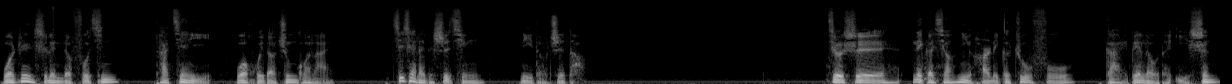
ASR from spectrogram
我认识了你的父亲，他建议我回到中国来。接下来的事情。你都知道，就是那个小女孩的一个祝福，改变了我的一生。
